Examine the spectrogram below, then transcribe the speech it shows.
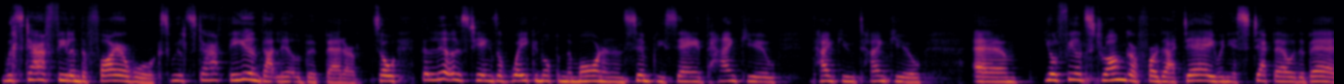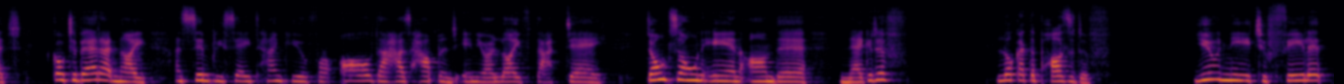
we'll start feeling the fireworks. We'll start feeling that little bit better. So the littlest things of waking up in the morning and simply saying thank you, thank you, thank you. Um, you'll feel stronger for that day when you step out of the bed Go to bed at night and simply say thank you for all that has happened in your life that day. Don't zone in on the negative. Look at the positive. You need to feel it,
